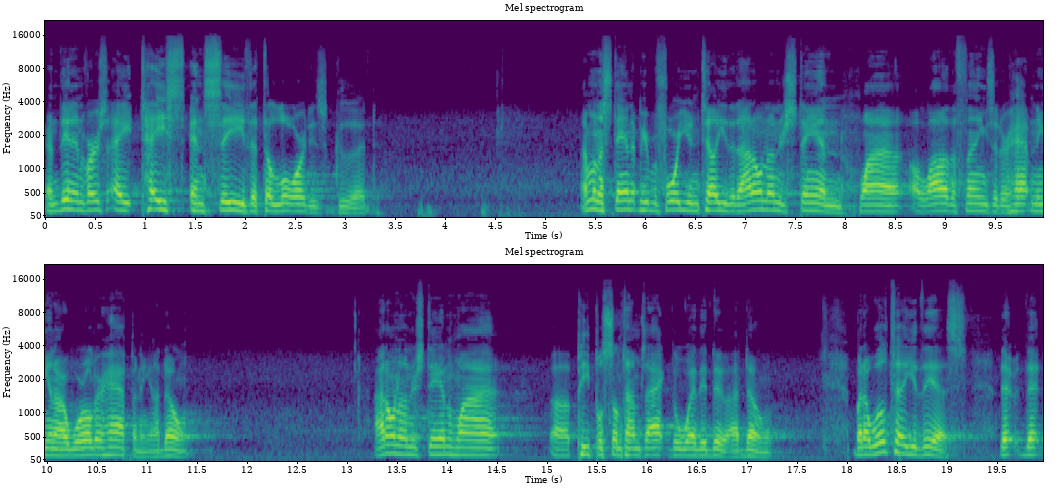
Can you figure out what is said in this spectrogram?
And then in verse 8, taste and see that the Lord is good. I'm going to stand up here before you and tell you that I don't understand why a lot of the things that are happening in our world are happening. I don't. I don't understand why uh, people sometimes act the way they do. I don't. But I will tell you this that, that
